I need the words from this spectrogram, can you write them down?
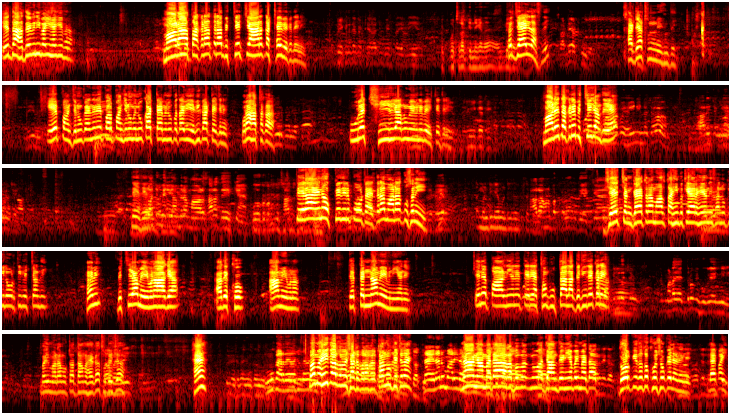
ਇਹ ਦੱਸਦੇ ਵੀ ਨਹੀਂ ਬਾਈ ਹੈਗੇ ਫਿਰ। ਮਾੜਾ ਤਕੜਾ ਤੇਰਾ ਵਿੱਚੇ ਚਾਰ ਇਕੱਠੇ ਵਿਕਦੇ ਨੇ। ਪੁੱਛ ਲੈ ਕਿੰਨੇ ਕਹਿੰਦਾ ਹੈ ਫਿਰ ਜਾਇਜ਼ ਦੱਸ ਦੇ। 8.5 ਨੂੰ ਨਹੀਂ ਹੁੰਦੇ। ਇਹ ਪੰਜ ਨੂੰ ਕਹਿੰਦੇ ਨੇ ਪਰ ਪੰਜ ਨੂੰ ਮੈਨੂੰ ਘੱਟ ਹੈ ਮੈਨੂੰ ਪਤਾ ਵੀ ਇਹ ਵੀ ਘਾਟੇ ਚ ਨੇ। ਉਹਨਾਂ ਹੱਥ ਕਰ। ਪੂਰੇ 6000 ਨੂੰ ਮੇਵਨੇ ਵੇਚਤੇ ਤੇਰੇ। ਠੀਕ ਹੈ ਠੀਕ ਹੈ। ਮਾੜੇ ਤਕੜੇ ਵਿੱਚੇ ਜਾਂਦੇ ਐ ਕੋਈ ਹੈ ਹੀ ਨਹੀਂ ਇਹਨਾਂ ਚ। ਸਾਰੇ ਚੰਗੇ ਆ ਬੱਚੇ ਦੇ ਦੇ ਰਾਜੂ ਮੇਰੀ ਆ ਮੇਰਾ ਮਾਲ ਸਾਰਾ ਦੇਖ ਕੇ ਆਇਆ ਭੋਗ ਬੱਕੂ ਸਾਰਾ ਤੇਰਾ ਓਕੇ ਦੀ ਰਿਪੋਰਟ ਹੈ ਤੇਰਾ ਮਾੜਾ ਕੁਛ ਨਹੀਂ। ਮੰਡੀ ਹੈ ਮੰਡੀ ਦੇ ਸਾਰਾ ਹੁਣ ਬੱਕਰੀਆਂ ਨੂੰ ਦੇਖ ਕੇ ਆਇਆ। ਜੇ ਚੰਗਾ ਹੈ ਤੇਰਾ ਮਾਲ ਤਾਂ ਹੀ ਵਿਕਿਆ ਰਹੇ ਆ ਨਹੀਂ ਸਾਨੂੰ ਕੀ ਲੋੜ ਤੀ ਵੇਚਣ ਦੀ। ਹੈ ਵੀ? ਵਿੱਚ ਆ ਮੇਮਣਾ ਆ ਗਿਆ। ਆ ਦੇਖੋ ਆ ਮੇਮਣਾ ਤੇ ਤਿੰਨਾਂ ਮੇਮਨੀਆਂ ਨੇ। ਇਹਨੇ ਪਾਲਨੀਆਂ ਨੇ ਤੇਰੇ ਹੱਥੋਂ ਬੂਟਾ ਲੱਗ ਜੂ ਦੇ ਘਰੇ। ਮਾੜਾ ਜਿਹਾ ਇਧਰੋਂ ਵੀ ਹੋਵੇ ਇੰਨੀ ਨਹੀਂ ਗੱਲ। ਬਈ ਮਾੜਾ ਮੋਟਾ ਦਮ ਹੈਗਾ ਤੁਹਾਡੇ 'ਚ। ਹੈ? ਤੂੰ ਕਰਦੇ ਰਾਜੂ ਬਾ ਮੈਂ ਹੀ ਕਰ ਦਵਾਂ ਛੱਡ ਪਰਾਂ ਫਿਰ ਕਾਹਨੂੰ ਖਿੱਚਦਾ ਹੈ? ਨਾ ਇਹਨਾਂ ਨੂੰ ਮਾਰੀ ਨਾ। ਨਾ ਮੈਂ ਤਾਂ ਰੱਬ ਨੂੰ ਆ ਜਾਣ ਦੇਣੀ ਆ ਬਈ ਮੈਂ ਤਾਂ 2 ਰੁਪਏ ਤੋਂ ਖੁਸ਼ ਹੋ ਕੇ ਲੈਣੇ ਨੇ। ਲੈ ਭਾਈ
